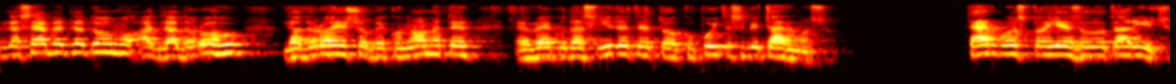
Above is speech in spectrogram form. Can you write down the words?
для себе для дому, а для дорогу, для дороги, щоб економити, е, ви кудись їдете, то купуйте собі термос. Термос то є золота річ.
